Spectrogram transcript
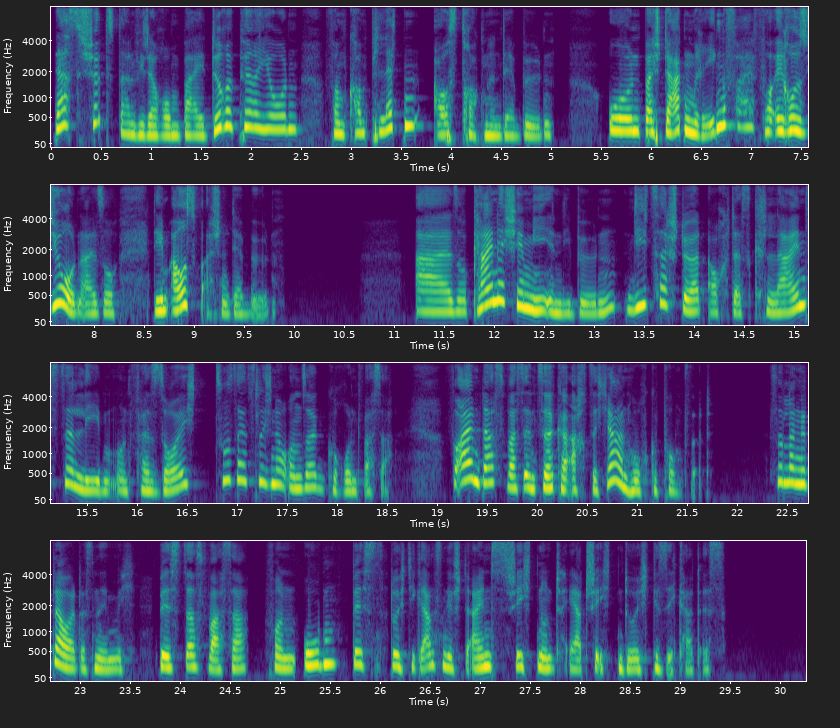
Das schützt dann wiederum bei Dürreperioden vom kompletten Austrocknen der Böden und bei starkem Regenfall vor Erosion, also dem Auswaschen der Böden. Also keine Chemie in die Böden, die zerstört auch das kleinste Leben und verseucht zusätzlich noch unser Grundwasser. Vor allem das, was in circa 80 Jahren hochgepumpt wird. So lange dauert es nämlich, bis das Wasser von oben bis durch die ganzen Gesteinsschichten und Erdschichten durchgesickert ist.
